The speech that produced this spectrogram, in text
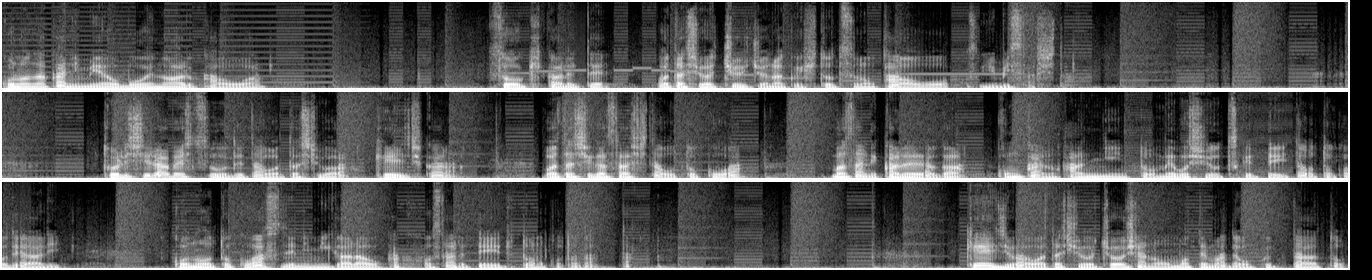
この中に見覚えのある顔は、そう聞かれて私は躊躇なく一つの顔を指さした。取り調べ室を出た私は刑事から私が刺した男はまさに彼らが今回の犯人と目星をつけていた男でありこの男はすでに身柄を確保されているとのことだった。刑事は私を庁舎の表まで送った後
